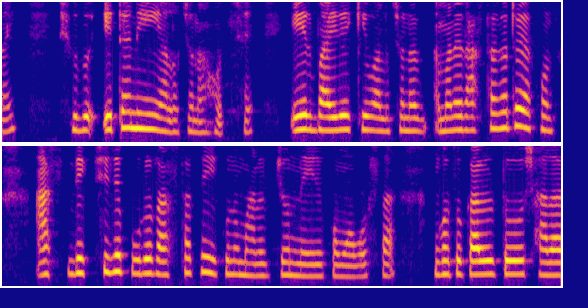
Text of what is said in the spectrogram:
নাই। শুধু এটা নিয়েই আলোচনা হচ্ছে। এর বাইরে কেউ আলোচনার মানে রাস্তাঘাটেও এখন আজ দেখছি যে পুরো রাস্তাতেই কোনো মানুষজন নেই এরকম অবস্থা। গতকাল তো সারা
